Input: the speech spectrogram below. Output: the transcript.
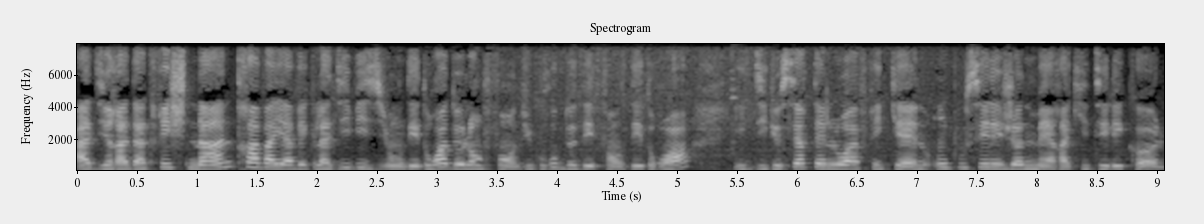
Adirada Krishnan travaille avec la division des droits de l'enfant du groupe de défense des droits. Il dit que certaines lois africaines ont poussé les jeunes mères à quitter l'école.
